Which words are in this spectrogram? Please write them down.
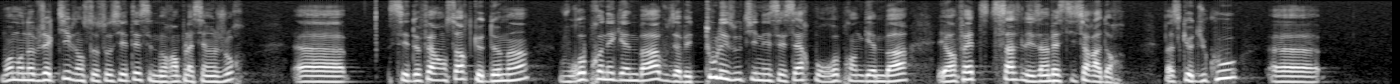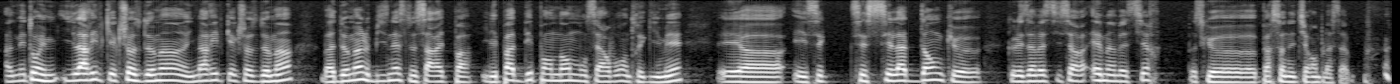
Moi, mon objectif dans cette société, c'est de me remplacer un jour. c'est de faire en sorte que demain, vous reprenez Gemba, vous avez tous les outils nécessaires pour reprendre Gemba. Et en fait, ça, les investisseurs adorent. Parce que du coup, admettons, il, arrive quelque chose demain, il m'arrive quelque chose demain, bah demain, le business ne s'arrête pas. Il n'est pas dépendant de mon cerveau, entre guillemets. Et, euh, c'est là-dedans que, que les investisseurs aiment investir, parce que personne n'est irremplaçable.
